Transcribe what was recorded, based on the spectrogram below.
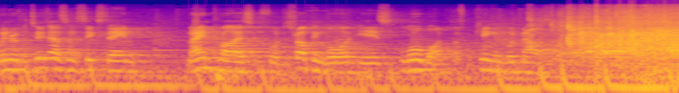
The winner of the 2016 main prize for disrupting law is Lawbot of King and Wood Malice.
